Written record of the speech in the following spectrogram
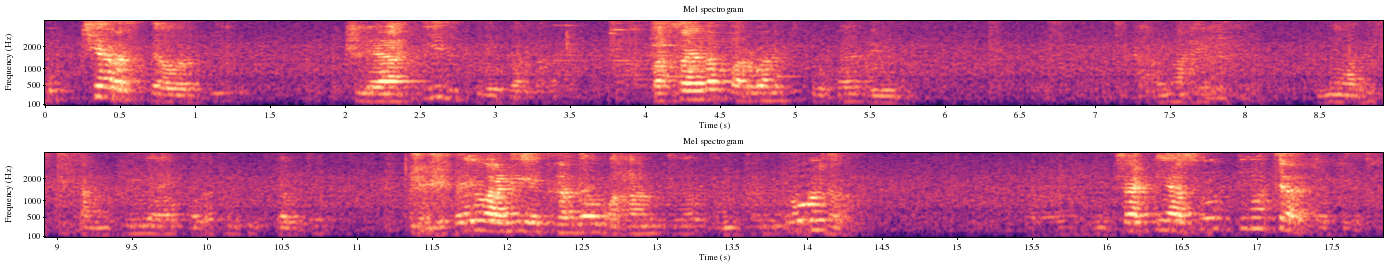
मुख्य रस्त्यावरती कुठल्याही विक्रेत्याला बसायला परवानगी कृपया देऊ नये कारण आहे. मी आधीच ती सांगितलेली आहे परत मी करतो. दुर्दैवाने एखादं वाहन जर अनकंट्रोल झालं दुचाकी असो किंवा चारचाकी असो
